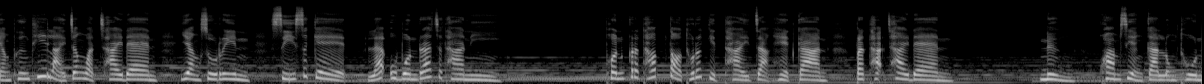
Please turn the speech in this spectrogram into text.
ยังพื้นที่หลายจังหวัดชายแดน อย่างสุรินทร์ศรีสะเกดและอุบลราชธานี ผลกระทบต่อธุรกิจไทยจากเหตุการณ์ประทะชายแดน 1. ความเสี่ยงการลงทุน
